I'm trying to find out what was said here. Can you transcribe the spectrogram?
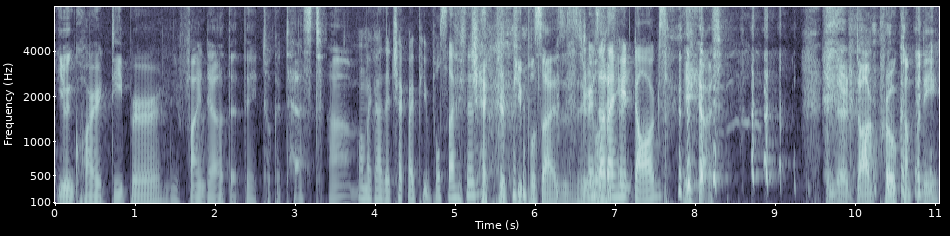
You inquire deeper and you find out that they took a test. Um, Oh my god, they check my pupil sizes. checked your pupil sizes. Turns out I hate that- dogs. Yeah. and they're a dog pro company.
